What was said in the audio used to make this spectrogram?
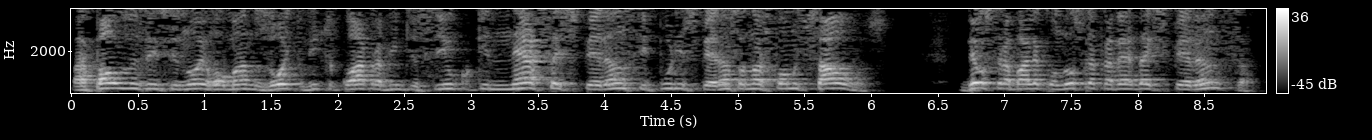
Mas Paulo nos ensinou em Romanos 8, 24 a 25 que nessa esperança e por esperança nós fomos salvos. Deus trabalha conosco através da esperança.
